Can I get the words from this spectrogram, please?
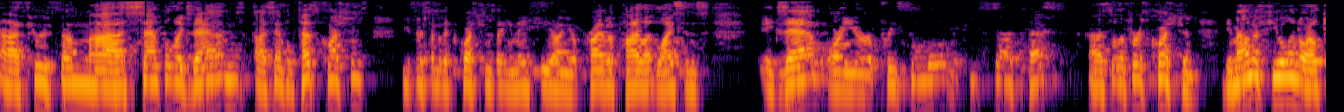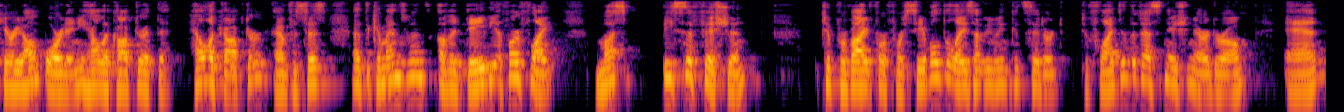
uh, through some uh, sample exams, uh, sample test questions. These are some of the questions that you may see on your private pilot license exam or your pre-solo, your P-STAR test. Uh, so the first question, the amount of fuel and oil carried on board any helicopter at the helicopter, emphasis, at the commencement of a day VFR flight must be sufficient to provide for foreseeable delays having been considered to fly to the destination aerodrome and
